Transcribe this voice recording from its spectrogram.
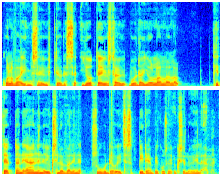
kuolevaan ihmisen yhteydessä. Joten jos voidaan jollain lailla kiteyttää, niin äänen ja yksilön välinen suhde on itse asiassa pidempi kuin se yksilön elämä.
